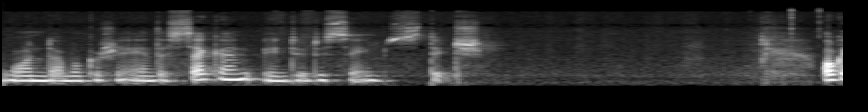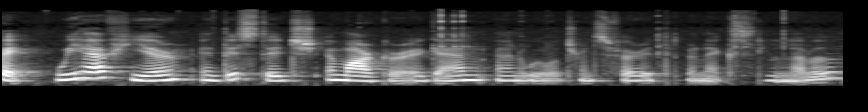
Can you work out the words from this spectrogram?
one double crochet and the second into the same stitch. Okay we have here in this stitch a marker again and we will transfer it to the next level.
